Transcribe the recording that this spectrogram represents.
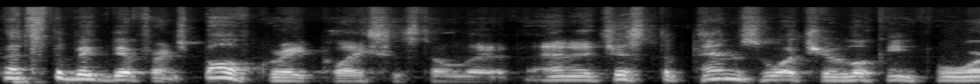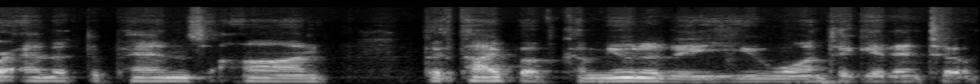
that's the big difference. Both great places to live, and it just depends what you're looking for, and it depends on the type of community you want to get into.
